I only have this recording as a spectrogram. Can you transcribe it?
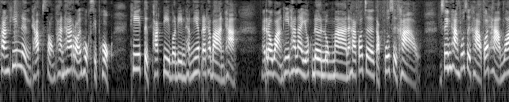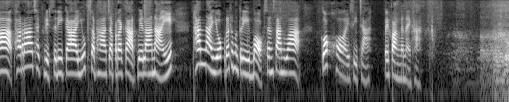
ครั้งที่1ทับ2566 ที่ตึกพักดีบดินทำเนียบรัฐบาลค่ะ ระหว่างที่ท่านนายกเดินลงมานะคะ ก็เจอกับผู้สื่อข่าว ซึ่งทางผู้สื่อข่าวก็ถามว่าพระราชกฤษฎีกายุบสภาจะประกาศเวลาไหน ท่านนายกรัฐมนตรีบอกสั้นๆว่า ก็คอยสิจ๊ะ ไปฟังกันหน่อยค่ะต่อ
